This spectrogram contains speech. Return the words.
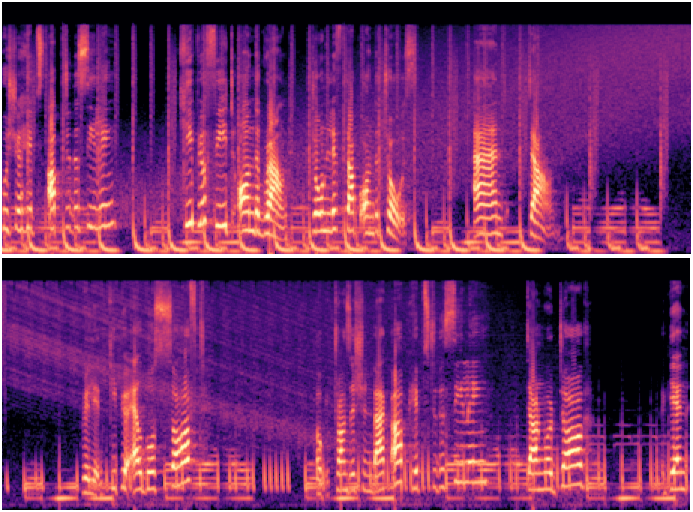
Push your hips up to the ceiling. Keep your feet on the ground. Don't lift up on the toes. And down. Brilliant. Keep your elbows soft. Okay, transition back up, hips to the ceiling, downward dog. Again,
